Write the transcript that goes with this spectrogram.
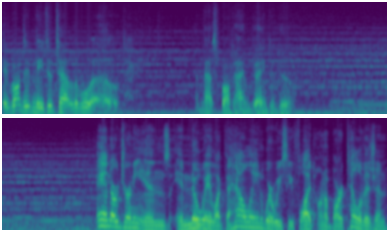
It wanted me to tell the world. And that's what I'm going to do. And our journey ends in no way like The Howling, where we see Flight on a bar television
